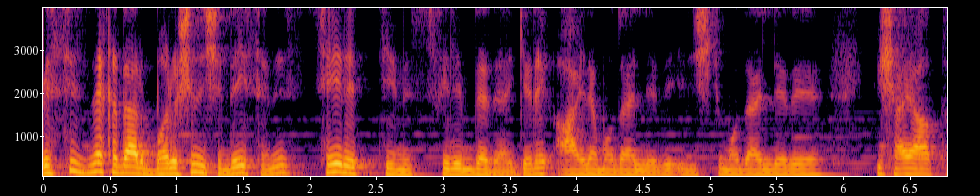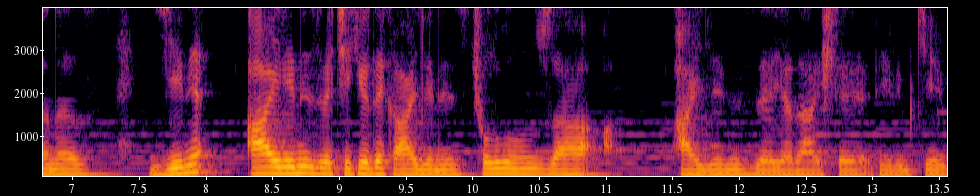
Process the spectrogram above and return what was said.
Ve siz ne kadar barışın içindeyseniz seyrettiğiniz filmde de gerek aile modelleri, ilişki modelleri, iş hayatınız, yeni aileniz ve çekirdek aileniz, çoluğunuzla, ailenizle ya da işte diyelim ki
